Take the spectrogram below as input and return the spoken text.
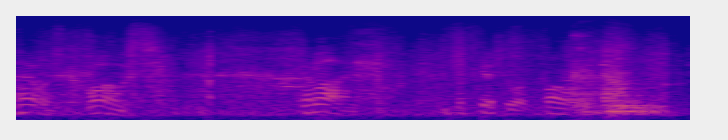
That was close. Come on, let's get to a phone.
